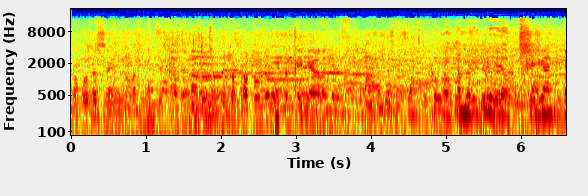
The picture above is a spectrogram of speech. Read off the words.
ప్రపోజల్ సైన్ ఒక ప్రపోజల్ ఒకరికే చేయాలని లేదు. ఒక ప్రపోజల్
